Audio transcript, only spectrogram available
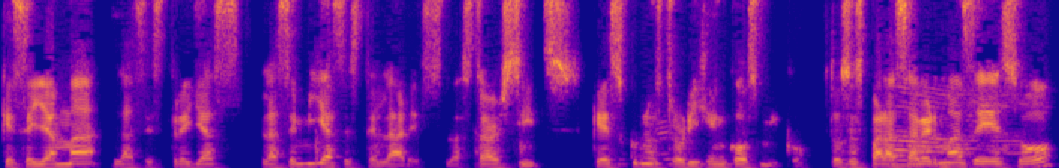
que se llama las estrellas, las semillas estelares, las star seeds, que es nuestro origen cósmico. Entonces, para saber más de eso,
